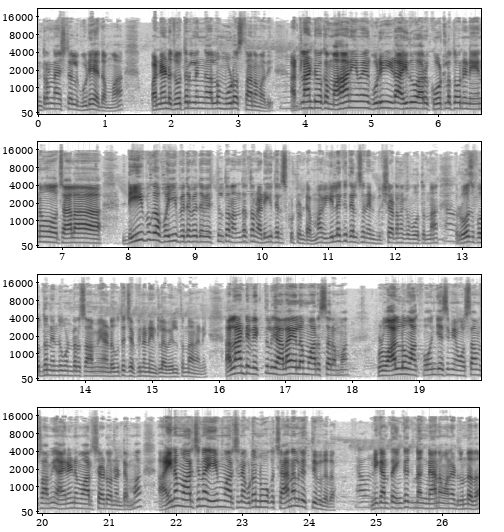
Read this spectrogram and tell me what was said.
ఇంటర్నేషనల్ గుడి అదమ్మా పన్నెండు జ్యోతిర్లింగాల్లో మూడో స్థానం అది. అట్లాంటి ఒక మహానీయమైన గుడిని ఈడ ఐదు ఆరు కోట్లతోని నేను చాలా డీప్గా పోయి పెద్ద పెద్ద వ్యక్తులతో అందరితో అడిగి తెలుసుకుంటుంటే అమ్మ వీళ్ళకి తెలుసు నేను భిక్షాటనకు పోతున్నా రోజు పొద్దున్న ఎందుకు ఉండరు స్వామి అని అడిగితే చెప్పిన నేను ఇట్లా వెళ్తున్నానని. అలాంటి వ్యక్తులు ఎలా ఎలా మారుస్తారమ్మా? ఇప్పుడు వాళ్ళు మాకు ఫోన్ చేసి మేము వస్తాం స్వామి ఆయననే మార్చాడు అని అంటే అమ్మా ఆయన మార్చినా ఏం మార్చినా కూడా నువ్వు ఒక ఛానల్ వ్యక్తివి కదా. నీకు అంత ఇంకా నా జ్ఞానం అనేది ఉండదా?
